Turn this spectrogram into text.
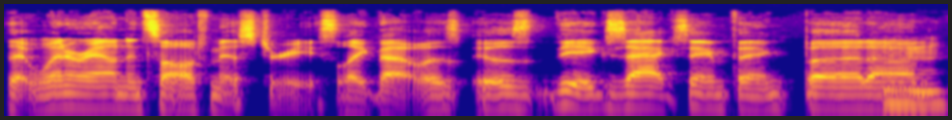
that went around and solved mysteries. Like that was it was the exact same thing. But um, Mhm.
